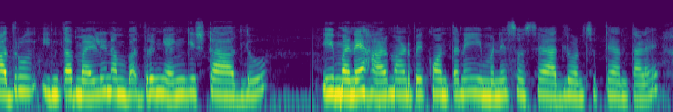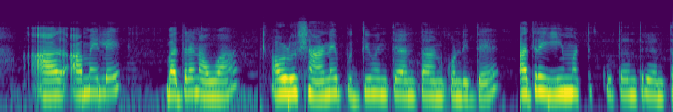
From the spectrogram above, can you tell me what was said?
ಆದರೂ ಇಂಥ ಮಳ್ಳಿ ನಮ್ಮ ಭದ್ರಂಗೆ ಹೆಂಗೆ ಇಷ್ಟ ಆದ್ಲು? ಈ ಮನೆ ಹಾಳು ಮಾಡಬೇಕು ಅಂತಲೇ ಈ ಮನೆ ಸೊಸೆ ಆದ್ಲು ಅನಿಸುತ್ತೆ ಅಂತಾಳೆ. ಆಮೇಲೆ ಭದ್ರನವ್ವ ಅವಳು ಶಾಣೆ ಬುದ್ಧಿವಂತೆ ಅಂತ ಅಂದ್ಕೊಂಡಿದ್ದೆ ಆದರೆ ಈ ಮಟ್ಟದ ಕುತಂತ್ರಿ ಅಂತ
